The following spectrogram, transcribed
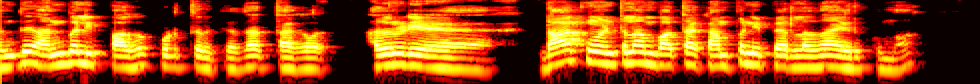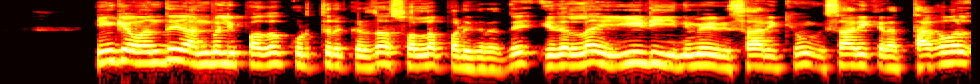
வந்து அன்பளிப்பாக கொடுத்துருக்கிறதா தகவல். அதனுடைய டாக்குமெண்ட்லாம் பார்த்தா கம்பெனி பேரில் தான் இருக்குமா? இங்கே வந்து அன்பளிப்பாக கொடுத்துருக்கிறதா சொல்லப்படுகிறது. இதெல்லாம் இடி இனிமேல் விசாரிக்கும். விசாரிக்கிற தகவல்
